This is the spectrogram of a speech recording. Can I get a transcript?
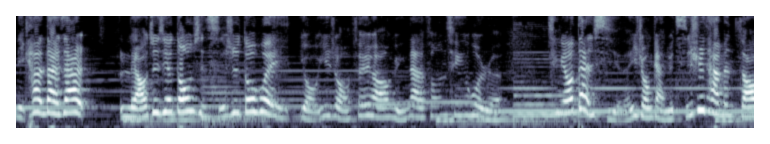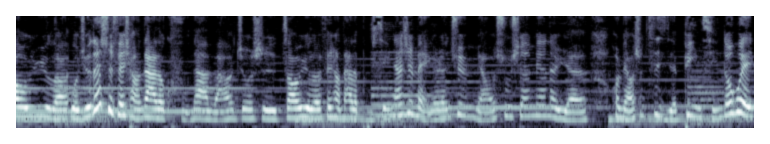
你看，大家聊这些东西，其实都会有一种非常云淡风轻或者轻描淡写的一种感觉。其实他们遭遇了，我觉得是非常大的苦难吧，就是遭遇了非常大的不幸。但是每个人去描述身边的人或描述自己的病情，都会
